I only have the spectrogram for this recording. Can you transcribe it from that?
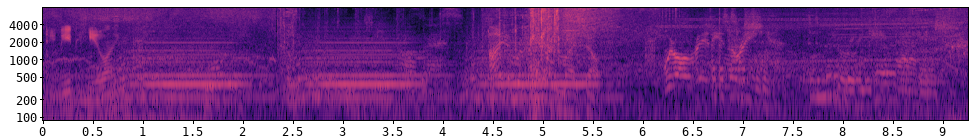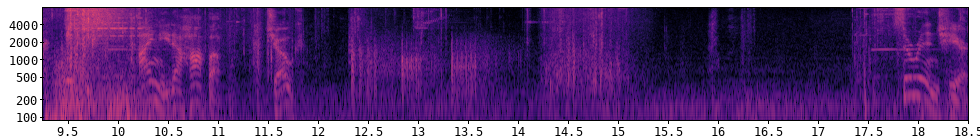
Do you need healing? I am repairing myself. We're already in the ring. Attention. Delivering care package. I need a hop up. Choke. Syringe here.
